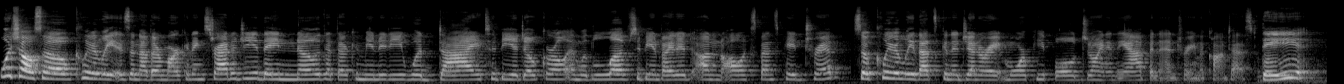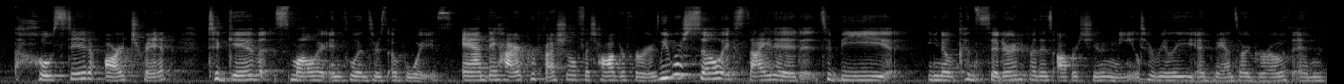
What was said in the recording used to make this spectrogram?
Which also clearly is another marketing strategy. They know that their community would die to be a dote girl and would love to be invited on an all expense paid trip. So clearly that's gonna generate more people joining the app and entering the contest. They hosted our trip to give smaller influencers a voice and they hired professional photographers. We were so excited to be you know, considered for this opportunity to really advance our growth and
